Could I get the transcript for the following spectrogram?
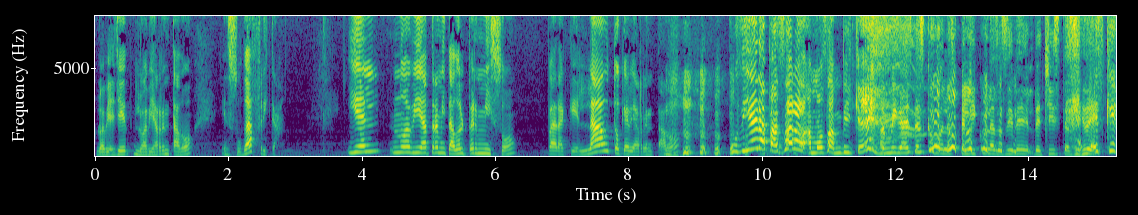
Lo había, lo había rentado en Sudáfrica. Y él no había tramitado el permiso para que el auto que había rentado pudiera pasar a, Mozambique. Amiga, esta es como las películas así de, chistes. es que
